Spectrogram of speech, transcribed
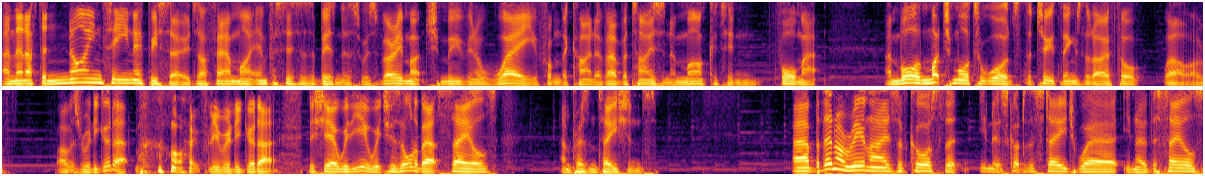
And then after 19 episodes, I found my emphasis as a business was very much moving away from the kind of advertising and marketing format and more, much more towards the two things that I thought, well, I've, I was really good at, or hopefully really good at to share with you, which is all about sales and presentations. Uh, but then I realized, of course, that you know it's got to the stage where you know the sales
